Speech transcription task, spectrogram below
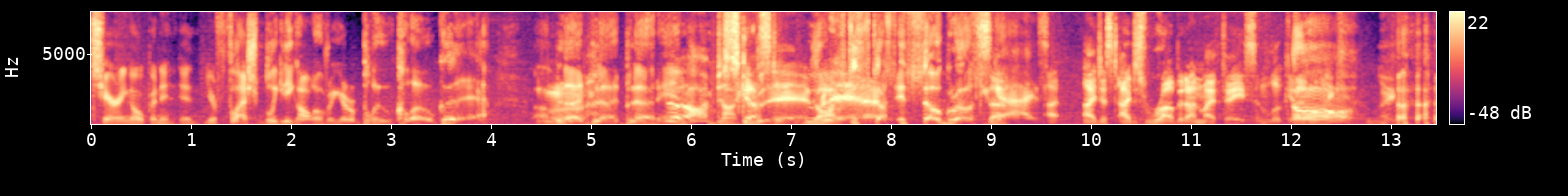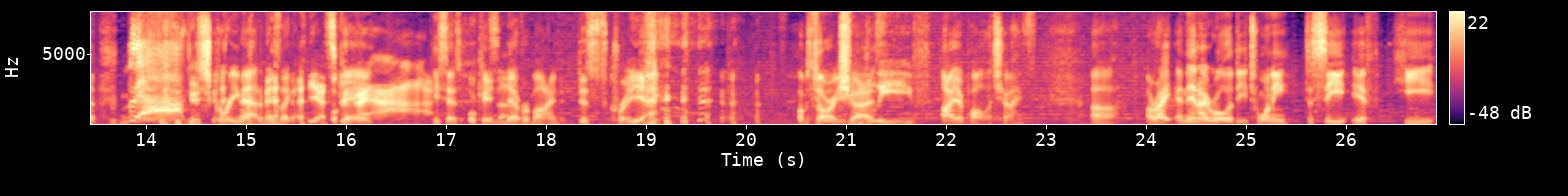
tearing open and, and your flesh bleeding all over your blue cloak. Ugh. Uh, blood, blood, blood. And Ugh, I'm not- disgusted. Oh, it's disgusting. It's so gross, So, you guys. I, I just I just rub it on my face and look at Oh! him like, like you scream at him. He's like, Yeah, scream. okay. Ah! He says, okay, So- never mind. This is crazy. yeah. I'm sorry, you guys. leave. I apologize. Uh, all right, and then I roll a d20 to see if he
